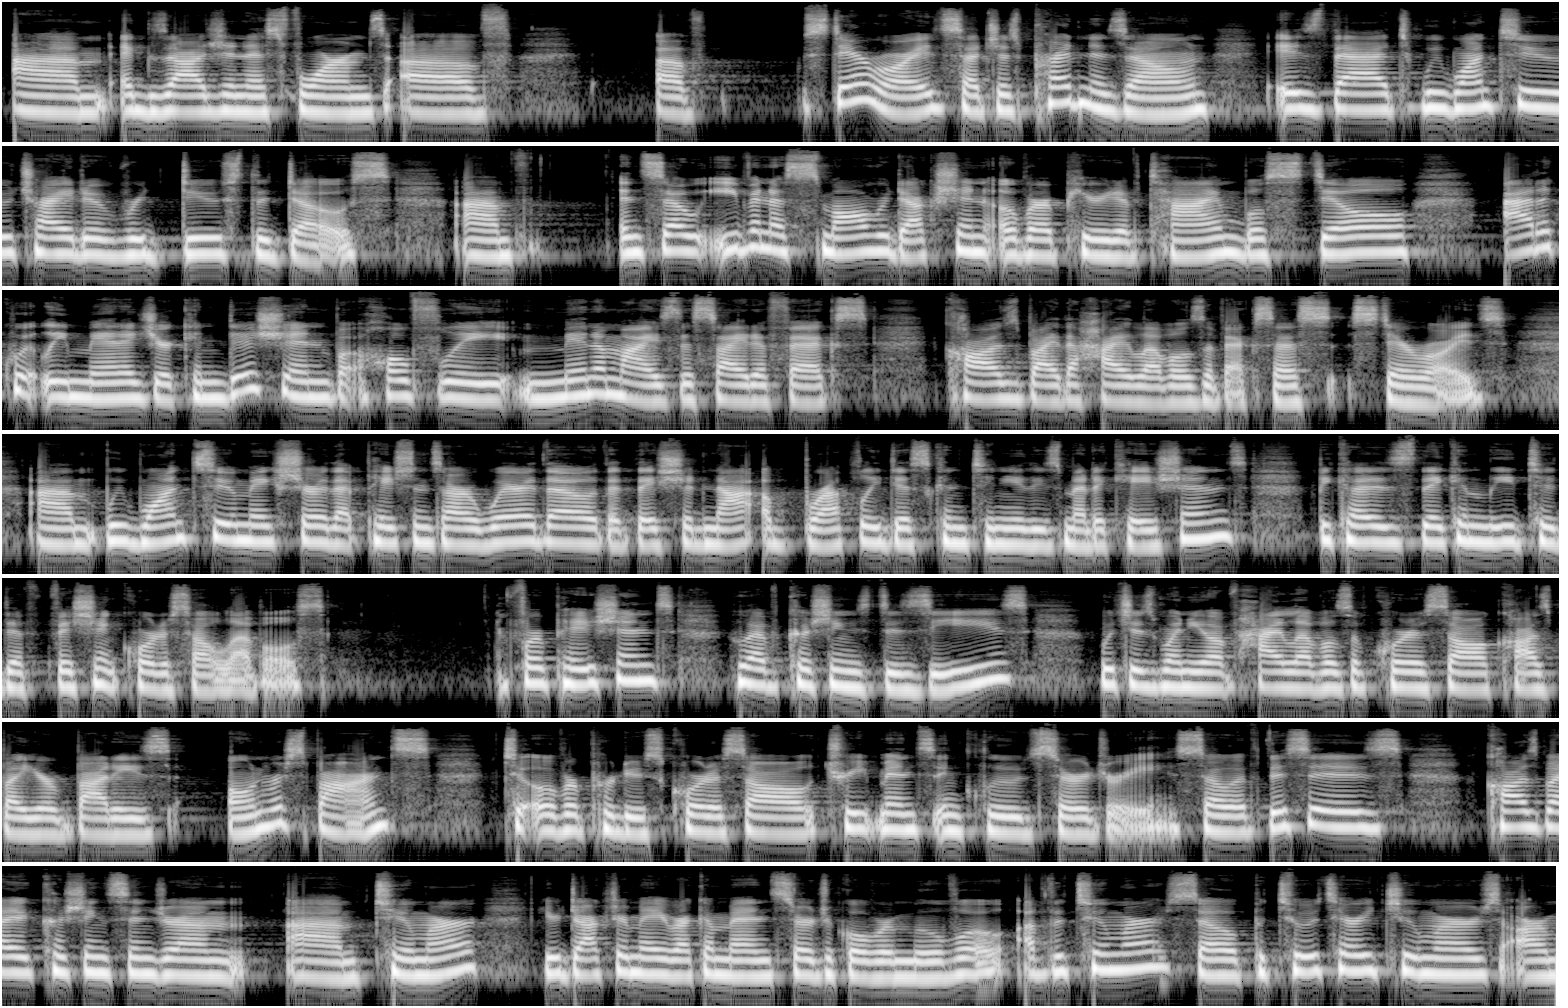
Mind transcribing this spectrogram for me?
um, exogenous forms of of steroids such as prednisone is that we want to try to reduce the dose. Um, and so even a small reduction over a period of time will still adequately manage your condition, but hopefully minimize the side effects caused by the high levels of excess steroids. Um, we want to make sure that patients are aware, though, that they should not abruptly discontinue these medications because they can lead to deficient cortisol levels. For patients who have Cushing's disease, which is when you have high levels of cortisol caused by your body's own response to overproduce cortisol. Treatments include surgery. So, if this is caused by a Cushing syndrome um, tumor, your doctor may recommend surgical removal of the tumor. So, pituitary tumors are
